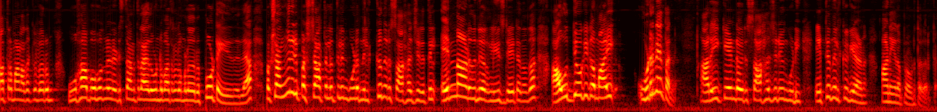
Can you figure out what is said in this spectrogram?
മാത്രമാണ്. അതൊക്കെ വെറും ഊഹാപോഹങ്ങളുടെ അടിസ്ഥാനത്തിലായതുകൊണ്ട് മാത്രം നമ്മൾ റിപ്പോർട്ട് ചെയ്യുന്നില്ല. പക്ഷേ അങ്ങനെ ഒരു പശ്ചാത്തലത്തിലും കൂടെ നിൽക്കുന്ന ഒരു സാഹചര്യത്തിൽ എന്നാണ് ഇതിന്റെ റിലീസ് ഡേറ്റ് എന്നത്? ഔദ്യോഗികമായി ഉടനെ തന്നെ അറിയിക്കേണ്ട ഒരു സാഹചര്യം കൂടി എത്തി നിൽക്കുകയാണ് അണിയറ പ്രവർത്തകർക്ക്.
